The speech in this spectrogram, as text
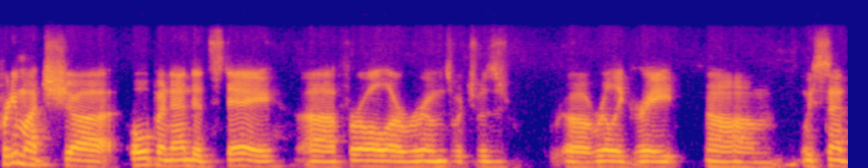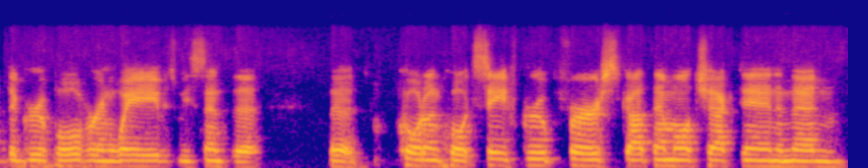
pretty much uh, open-ended stay uh, for all our rooms, which was uh, really great. Um, we sent the group over in waves. We sent the, the quote unquote safe group first, got them all checked in, and then,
